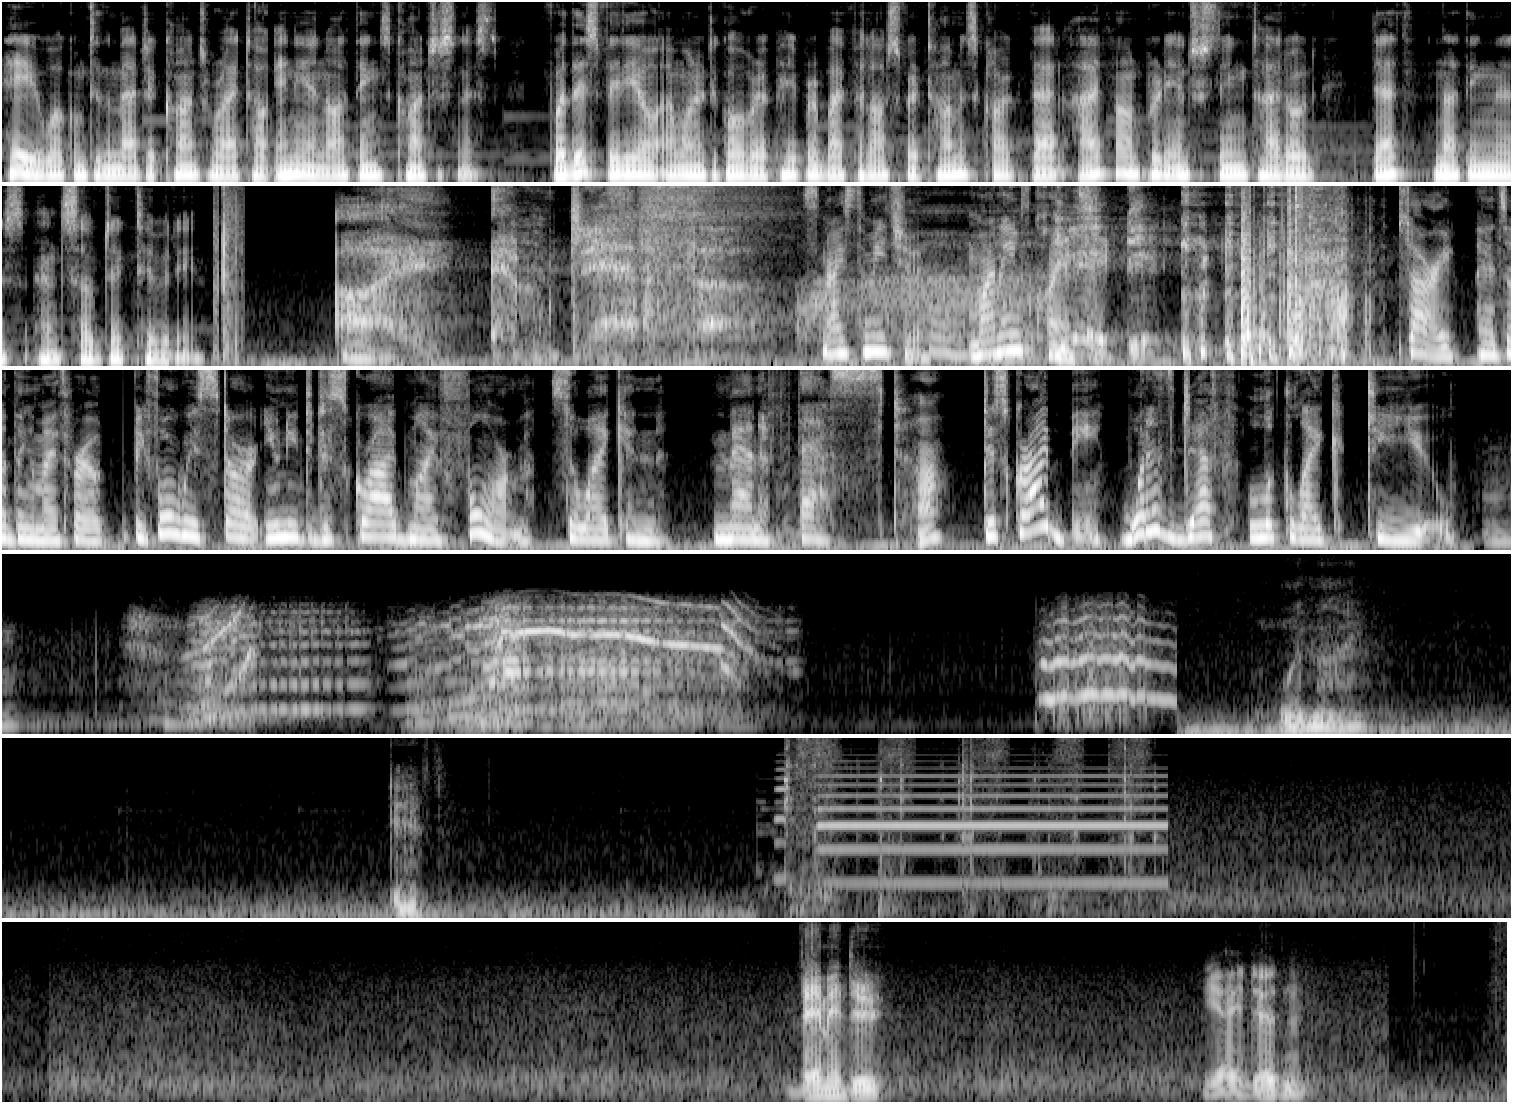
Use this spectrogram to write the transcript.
Hey, welcome to the Magic Conch where I talk any and all things consciousness. For this video, I wanted to go over a paper by philosopher Thomas Clark that I found pretty interesting titled Death, Nothingness, and Subjectivity. I am death. It's nice to meet you. My name's Clancy. Sorry, I had something in my throat. Before we start, you need to describe my form so I can manifest. Huh? Describe me. What does death look like to you? Who am I? Death. Hvem er du? Jeg didn't.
